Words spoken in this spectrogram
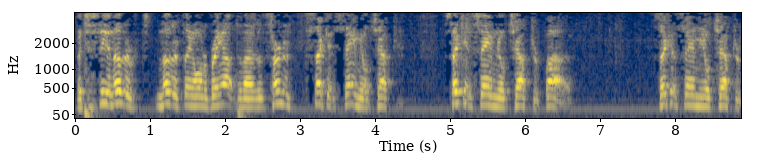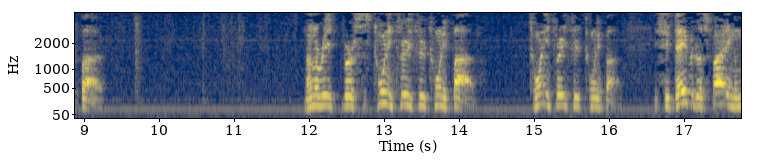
But you see, another another thing I want to bring out tonight. Let's turn to Second Samuel chapter Second Samuel chapter five. Second Samuel chapter five. I'm going to read verses 23 through 25. 23 through 25. You see, David was fighting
